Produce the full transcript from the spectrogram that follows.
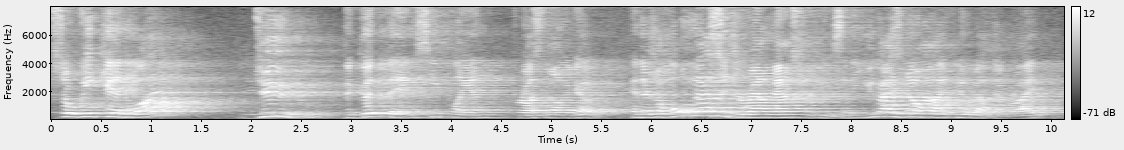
so we can what? do the good things he planned for us long ago. And there's a whole message around masterpiece. And you guys know how I feel about that, right?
